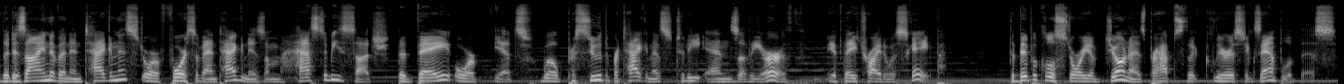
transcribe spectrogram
The design of an antagonist or force of antagonism has to be such that they or it will pursue the protagonist to the ends of the earth if they try to escape. The biblical story of Jonah is perhaps the clearest example of this.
